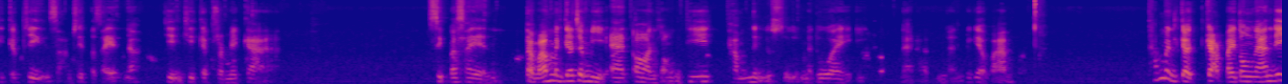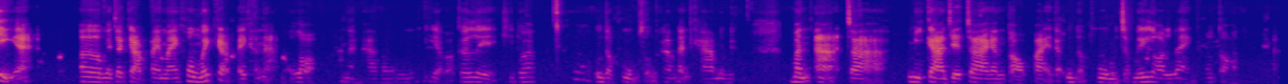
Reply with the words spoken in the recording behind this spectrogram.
คิดกับจีน 30เปอร์เซ็นต์นะจีนคิดกับสหรัฐอเมริกา 10เปอร์เซ็นต์แต่ว่ามันก็จะมีแอดออนของที่ทำหนึ่งศูนย์มาด้วยอีกนะ คะตรงนั้นพี่เกี่ยวว่า ถ้ามันเกิดกลับไปตรงนั้นอีกอะเออ มันจะกลับไปไหมคงไม่กลับไปขนาดนั้นหรอกนะคะเพราะพี่เกี่ยวว่าก็เลยคิดว่าอุณหภูมิสงครามการค้ามันมันอาจจะมีการเจรจากันต่อไป แต่อุณหภูมิมันจะไม่ร้อนแรงเท่าตอนค่ะ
